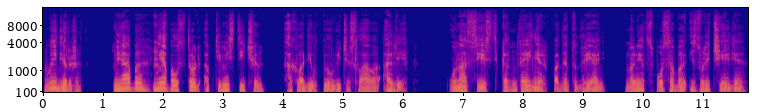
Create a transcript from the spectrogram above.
выдержит. Я бы не был столь оптимистичен, — охладил пыл Вячеслава Олег. У нас есть контейнер под эту дрянь, но нет способа извлечения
